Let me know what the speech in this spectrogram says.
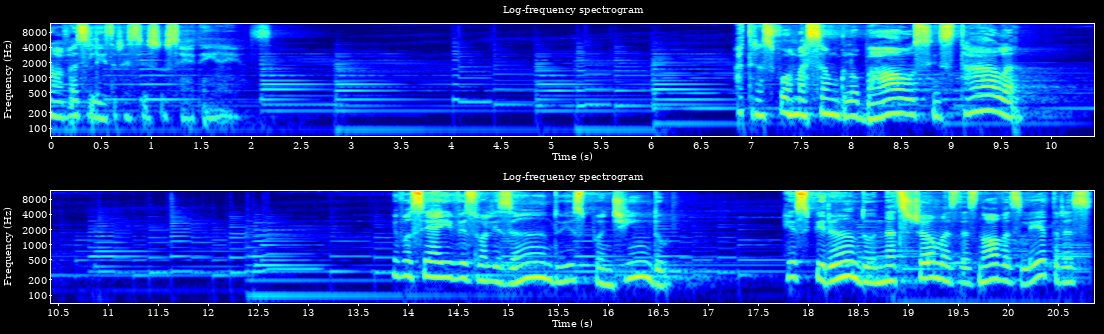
Novas letras se sucedem a. transformação global se instala. E você aí visualizando e expandindo, respirando nas chamas das novas letras,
